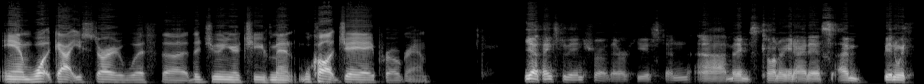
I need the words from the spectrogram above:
and what got you started with uh, the Junior Achievement, we'll call it JA program. Yeah, thanks for the intro there, Houston. Uh, my name is Connor Unitas. I've been with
